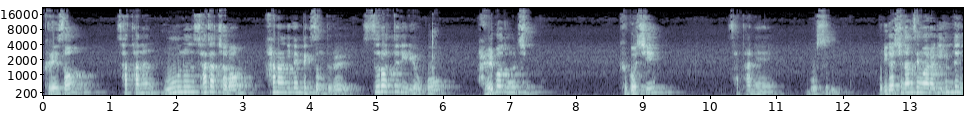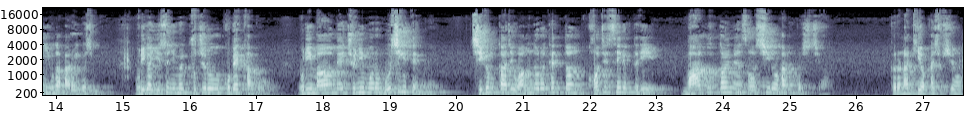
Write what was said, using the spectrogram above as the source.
그래서 사탄은 우는 사자처럼 하나님의 백성들을 쓰러뜨리려고 발버둥을 칩니다. 그것이 사탄의 모습입니다. 우리가 신앙생활하기 힘든 이유가 바로 이것입니다. 우리가 예수님을 구주로 고백하고 우리 마음의 주님으로 모시기 때문에 지금까지 왕노릇 했던 거짓 세력들이 마구 떨면서 싫어하는 것이죠. 그러나 기억하십시오.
